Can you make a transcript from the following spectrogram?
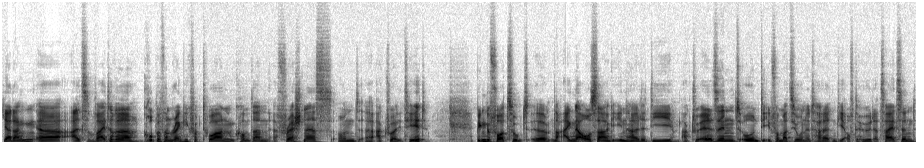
Ja, dann äh, als weitere Gruppe von Ranking-Faktoren kommt dann Freshness und äh, Aktualität. Bing bevorzugt äh, nach eigener Aussage Inhalte, die aktuell sind und die Informationen enthalten, die auf der Höhe der Zeit sind.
